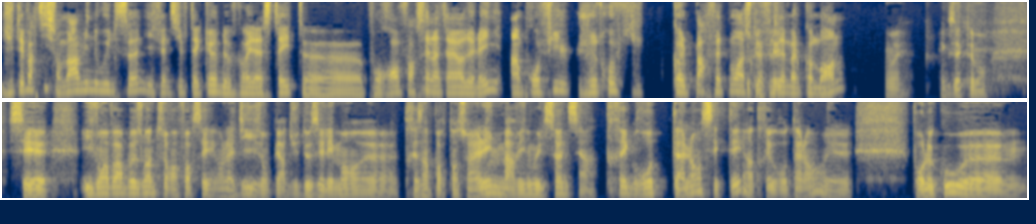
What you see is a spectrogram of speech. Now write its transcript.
J'étais parti sur Marvin Wilson, defensive tackle de Florida State, pour renforcer l'intérieur de la ligne. Un profil, je trouve, qui colle parfaitement à ce que faisait Malcolm Brown. Ouais. Exactement. Ils vont avoir besoin de se renforcer. On l'a dit, ils ont perdu deux éléments euh, très importants sur la ligne. Marvin Wilson, c'est un très gros talent. C'était un très gros talent. Pour le coup, euh,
